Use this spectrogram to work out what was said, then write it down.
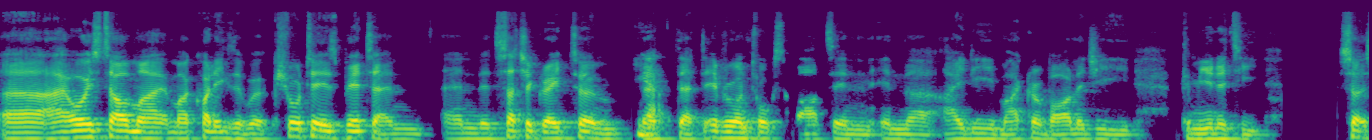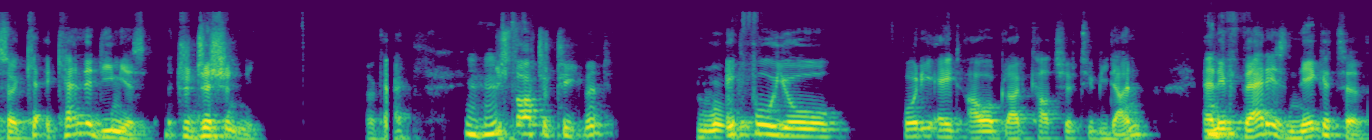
Uh, I always tell my my colleagues at work, shorter is better, and and it's such a great term yeah. that that everyone talks about in in the ID microbiology community. So so candidemias traditionally, okay, mm-hmm. you start your treatment, wait for your 48 hour blood culture to be done and if that is negative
